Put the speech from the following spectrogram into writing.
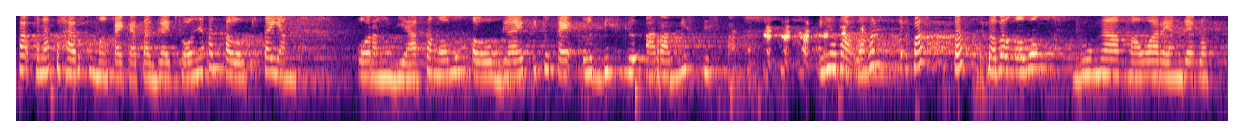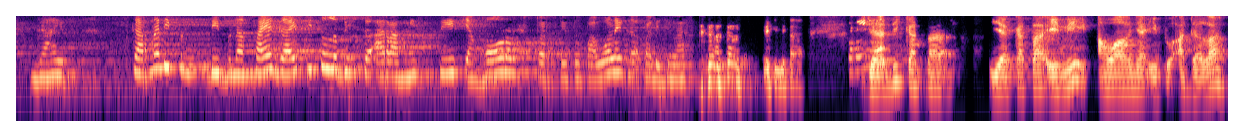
Pak, kenapa harus memakai kata gaib? Soalnya kan kalau kita yang orang biasa ngomong kalau gaib itu kayak lebih ke arah mistis pak. Iya pak. Bahkan pas pas bapak ngomong bunga mawar yang gaib pas gaib. Karena di, di benak saya gaib itu lebih ke arah mistis yang horor seperti itu pak. Boleh nggak pak dijelaskan? Iya. jadi kata ya kata ini awalnya itu adalah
